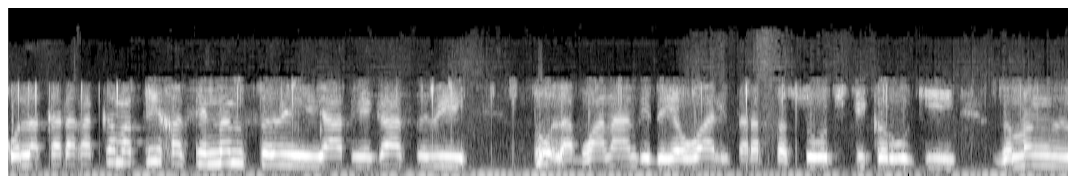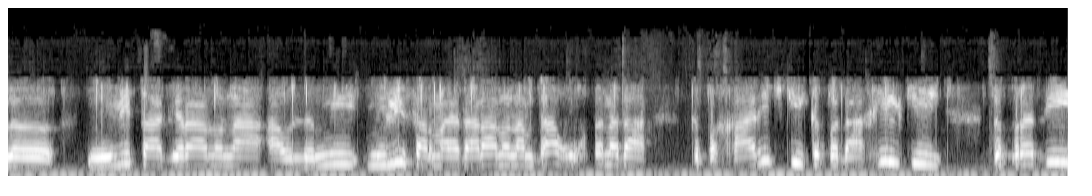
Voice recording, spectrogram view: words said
خو لکه دغه کومه پېښه چې نن شوې یا بېګا شوې، ټول افغانان دې د یووالي طرف ته سوچ، فکر وکړي. زموږ له ملي تاجرانو نه او له ملي سرمایه دارانو نه هم دا غوښتنه ده که په خارج کې که په داخل کې د پردي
